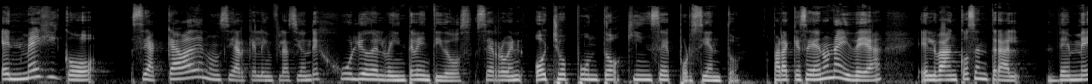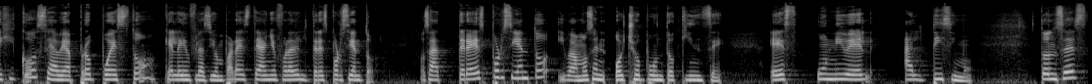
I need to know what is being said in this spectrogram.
En México se acaba de anunciar que la inflación de julio del 2022 cerró en 8.15%. Para que se den una idea, el Banco Central de México se había propuesto que la inflación para este año fuera del 3%. O sea, 3% y vamos en 8.15. Es un nivel altísimo. Entonces,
